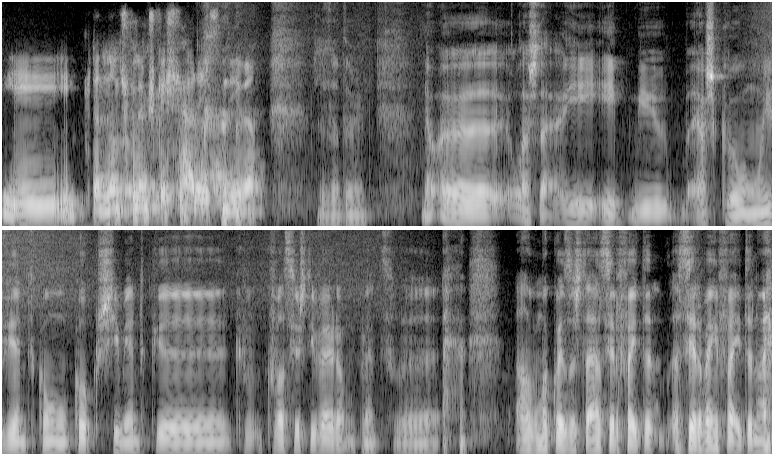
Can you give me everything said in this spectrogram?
e, portanto, não nos podemos queixar a esse nível. Exatamente. Não, uh, lá está. E, e, e, acho que um evento com, com o crescimento que, que, que vocês tiveram, pronto, uh, alguma coisa está a ser feita, a ser bem feita, não é?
